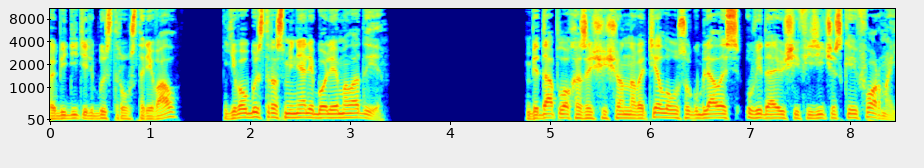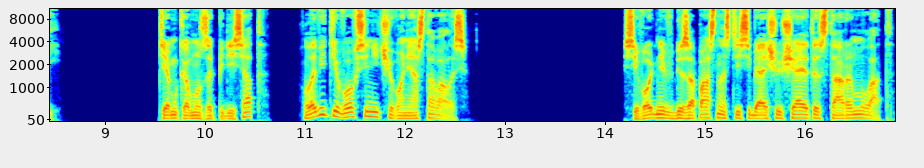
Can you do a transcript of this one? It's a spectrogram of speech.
Победитель быстро устаревал, его быстро сменяли более молодые. Беда плохо защищенного тела усугублялась увядающей физической формой. Тем, кому за 50, ловить и вовсе ничего не оставалось. Сегодня в безопасности себя ощущает и старый млад.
